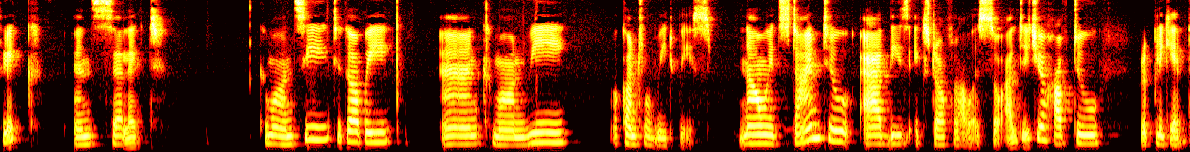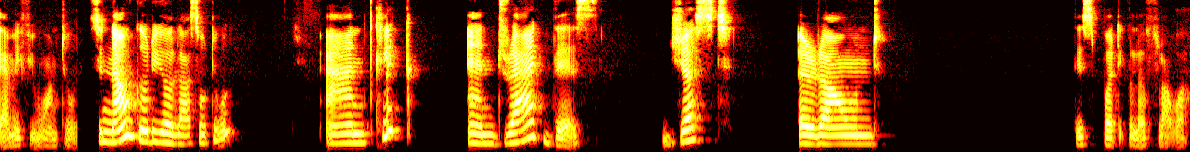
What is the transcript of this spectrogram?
click and select Command C to copy and Command V or Control V to paste. Now it's time to add these extra flowers. So I'll teach you how to replicate them if you want to. So now go to your lasso tool and click and drag this just around this particular flower.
